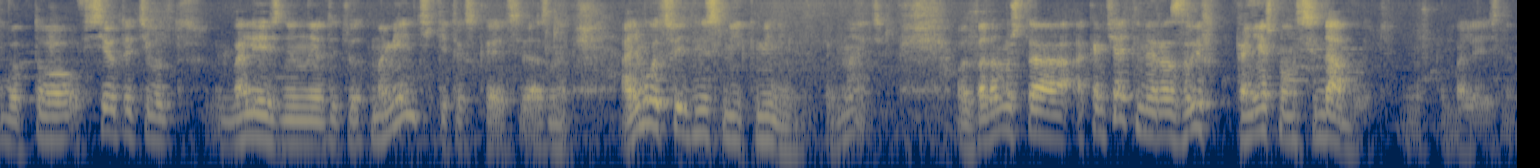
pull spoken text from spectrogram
вот, то все вот эти вот болезненные вот эти вот моментики, так сказать, связанные, они сводить СМИ к минимуму, понимаете? Вот, потому что окончательный разрыв, конечно, он всегда будет немножко болезненным.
